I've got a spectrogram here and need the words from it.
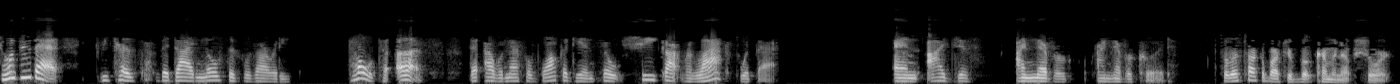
Don't do that. Because the diagnosis was already told to us that I would never walk again. So she got relaxed with that. And I just, I never, I never could. So let's talk about your book coming up short.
